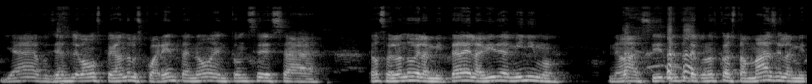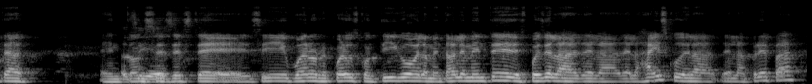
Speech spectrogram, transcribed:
Ya, pues ya le vamos pegando los 40, ¿no? Entonces, uh, Estamos hablando de la mitad de la vida mínimo. No, así tanto te conozco hasta más de la mitad. Entonces, este, sí, buenos recuerdos contigo. Lamentablemente, después de la, de la, de la high school, de la, de la prepa,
